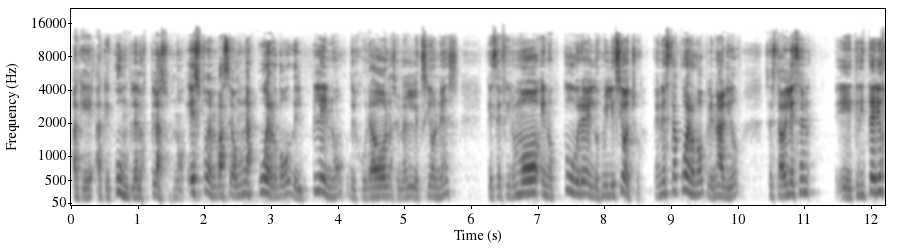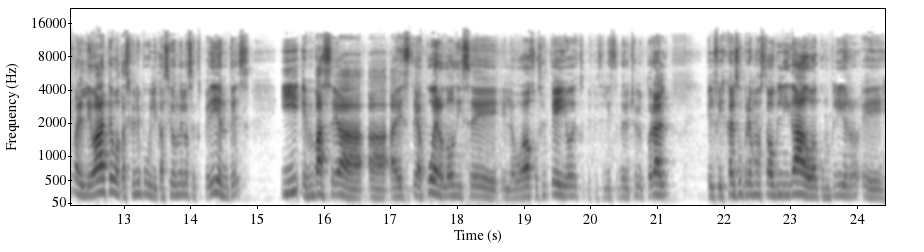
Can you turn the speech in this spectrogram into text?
a, que, a que cumpla los plazos. ¿no? Esto en base a un acuerdo del Pleno del Jurado Nacional de Elecciones que se firmó en octubre del 2018. En este acuerdo plenario se establecen eh, criterios para el debate, votación y publicación de los expedientes y en base a, este acuerdo, dice el abogado José Tello, especialista en Derecho Electoral, el fiscal supremo está obligado a cumplir eh,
